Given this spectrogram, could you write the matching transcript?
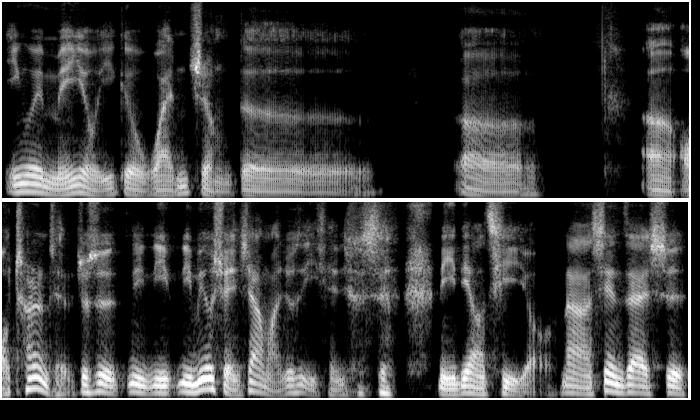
因为没有一个完整的，呃呃，alternative，就是你你你没有选项嘛，就是以前就是 你一定要汽油，那现在是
